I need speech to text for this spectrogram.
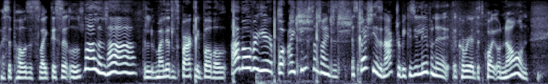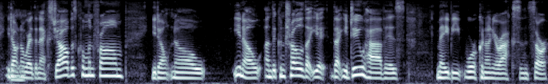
I suppose it's like this little la la la, the, my little sparkly bubble. I'm over here, but I think sometimes, it's, especially as an actor, because you live in a, a career that's quite unknown. You don't know mm. where the next job is coming from. You don't know, you know, and the control that you that you do have is maybe working on your accents, or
